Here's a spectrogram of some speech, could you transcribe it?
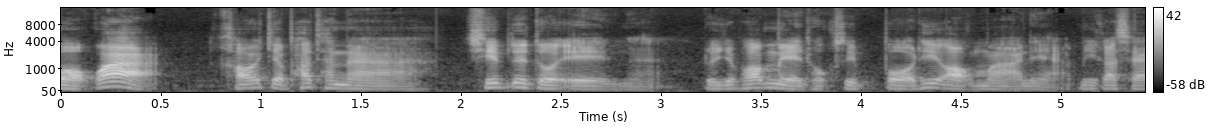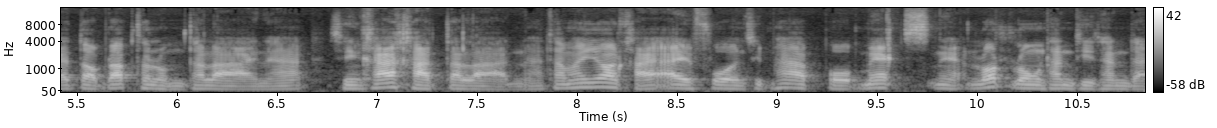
บอกว่าเขาจะพัฒนา ชิปด้วยตัวเองนะโดยเฉพาะเมท60 Pro ที่ออกมาเนี่ยมีกระแสตอบรับถล่มทลายนะฮะสินค้าขาดตลาดนะทำให้ยอดขาย iPhone 15 Pro Max เนี่ยลดลงทันทีทันใด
